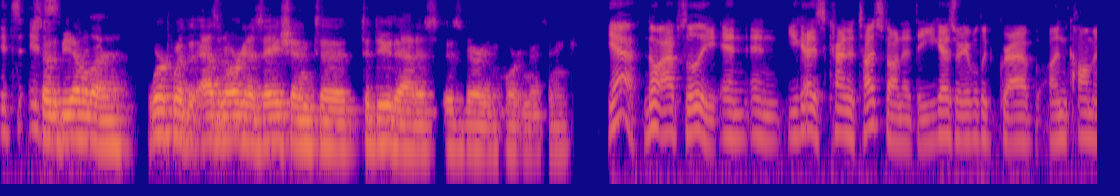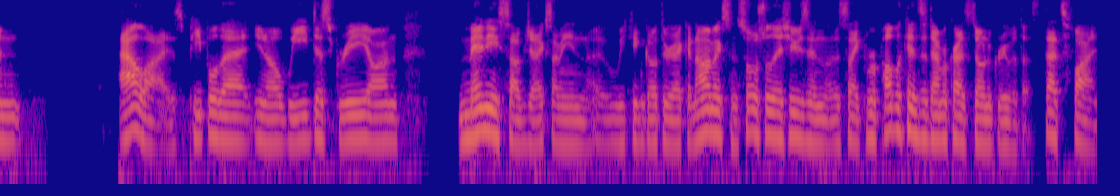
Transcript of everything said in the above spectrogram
It's, it's so to be able to work with as an organization to to do that is is very important. I think. Yeah, no, absolutely. And and you guys kind of touched on it that you guys are able to grab uncommon allies, people that, you know, we disagree on many subjects. I mean, uh, we can go through economics and social issues and it's like Republicans and Democrats don't agree with us. That's fine.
